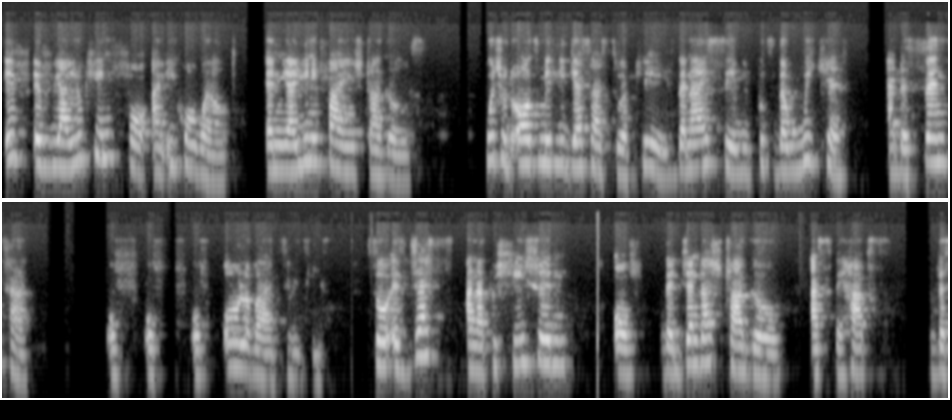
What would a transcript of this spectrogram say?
if, if we are looking for an equal world and we are unifying struggles, which would ultimately get us to a place, then I say we put the weakest at the center of, of, of all of our activities. So it's just an appreciation of the gender struggle as perhaps the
